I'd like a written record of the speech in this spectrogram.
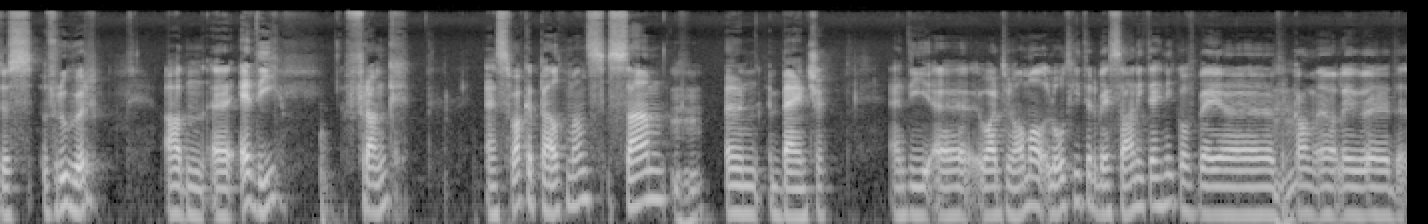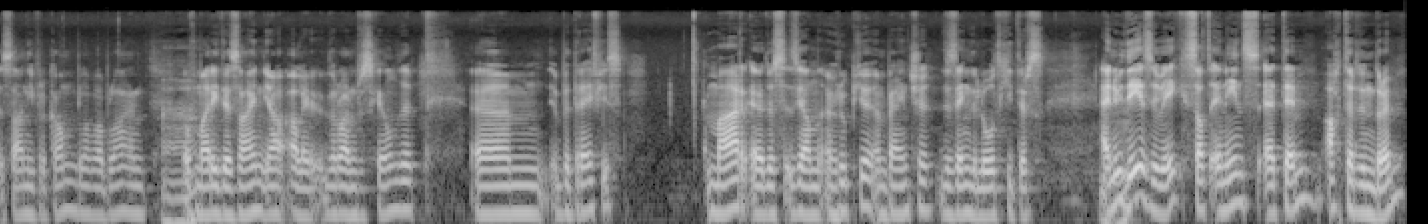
dus vroeger hadden Eddy, Frank en Zwakke Pelkmans samen mm -hmm. Een bandje. En die uh, waren toen allemaal loodgieter bij Sani Techniek of bij uh. Verkam, de Sani Verkam, bla bla bla. En. Of Marie Design, ja, allee, er waren verschillende um, bedrijfjes. Maar, dus ze hadden een groepje, een bandje, de Zingde Loodgieters. En nu Mhm. deze week zat ineens Tim achter de drum.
